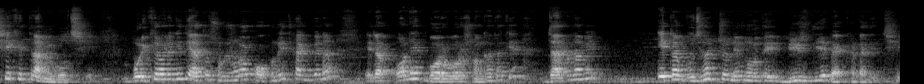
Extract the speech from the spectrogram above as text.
সেক্ষেত্রে আমি বলছি। পরীক্ষার হলে কিন্তু এত ছোট সংখ্যা কখনোই থাকবে না। এটা অনেক বড় বড় সংখ্যা থাকে। যার কারণে আমি এটা বোঝার জন্য মূলত এই বিশ দিয়ে ব্যাখ্যাটা দিচ্ছি।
